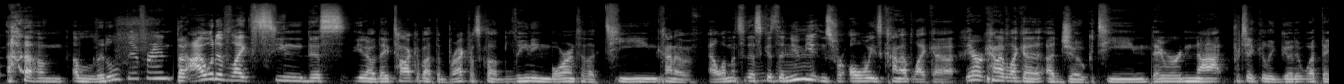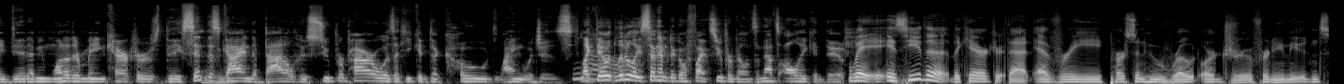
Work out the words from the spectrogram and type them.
um, a little different. But I would have liked seen this. You know, they talk about the Breakfast Club leaning more into the teen kind of elements of this because the New Mutants were always kind of like a they were kind of like a, a joke team. They were not particularly good at what they did. I mean, one of their main characters, they sent this guy into battle whose superpower was that he could decode languages. Like they would literally send him to go fight supervillains, and that's all he could do. Wait, is he the the character that every person who wrote or drew for New Mutants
